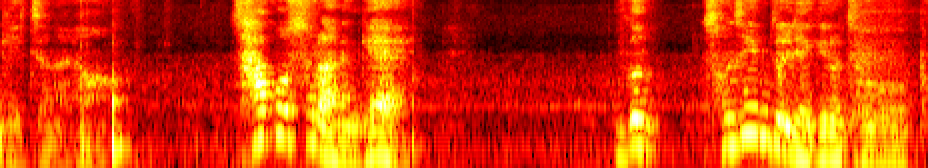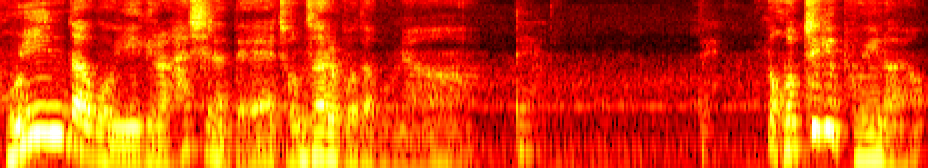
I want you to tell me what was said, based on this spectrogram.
게 있잖아요. 사고수라는 게 이건 선생님들 얘기를 들어보면 보인다고 얘기를 하시는데 점사를 보다 보면 네. 이게 어떻게 보이나요?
